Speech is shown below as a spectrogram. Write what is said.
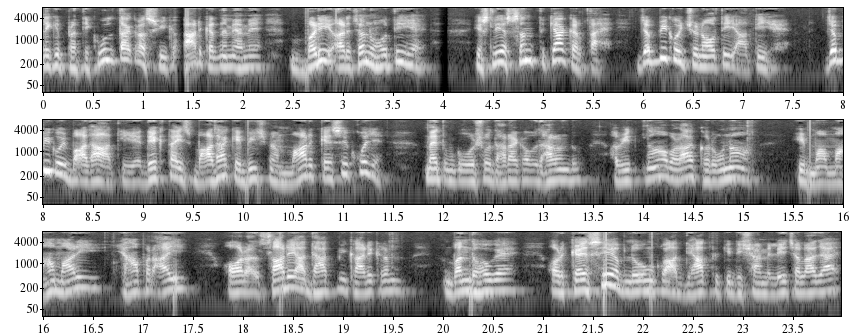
लेकिन प्रतिकूलता का स्वीकार करने में हमें बड़ी अड़चन होती है। इसलिए संत क्या करता है? जब भी कोई चुनौती आती है, जब भी कोई बाधा आती है, देखता है इस बाधा के बीच में हम मार्ग कैसे खोजें? मैं तुमको ओशोधारा का उदाहरण दूँ। अब इतना बड़ा कोरोना, ये महामारी यहाँ पर आई और सारे आध्यात्मिक कार्यक्रम बंद हो गए और कैसे अब लोगों को आध्यात्म की दिशा में ले चला जाए?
